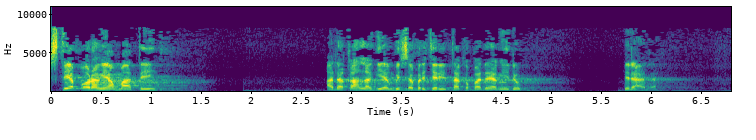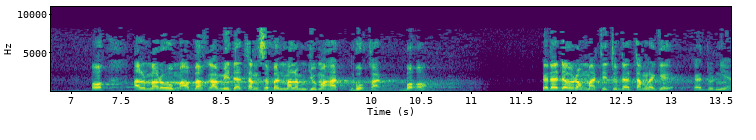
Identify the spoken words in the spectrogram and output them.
setiap orang yang mati, adakah lagi yang bisa bercerita kepada yang hidup? Tidak ada. Oh, almarhum abah kami datang seban malam Jumat. Bukan, bohong. Tidak ada orang mati itu datang lagi ke dunia.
